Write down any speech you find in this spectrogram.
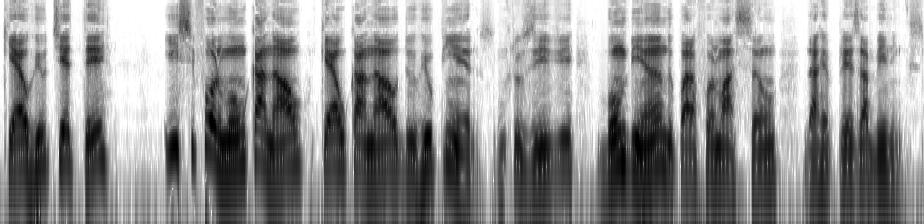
que é o rio Tietê, e se formou um canal, que é o canal do Rio Pinheiros, inclusive bombeando para a formação da represa Billings.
